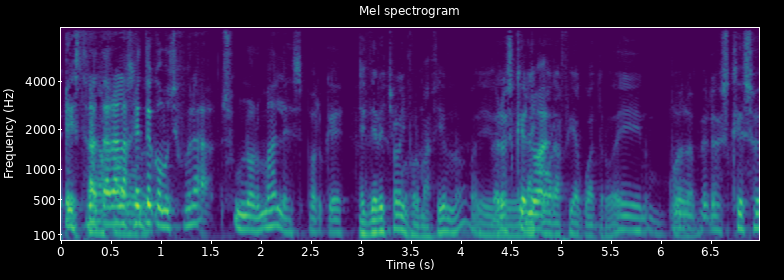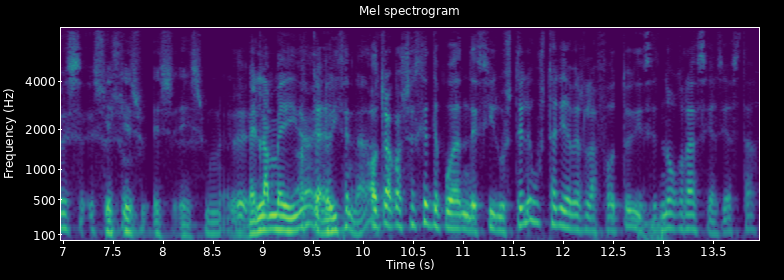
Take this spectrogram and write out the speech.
Es tratar a, la gente como si fuera subnormales, porque... Es derecho a la información, ¿no? Pero es que la no... ecografía 4D... Bueno, pero es que eso es... Eso es, es, es, eh, las medidas y no dicen nada. Otra cosa es que te puedan decir, ¿usted le gustaría ver la foto? Y dices, no, gracias, ya está.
